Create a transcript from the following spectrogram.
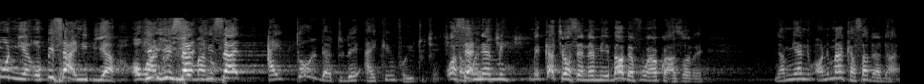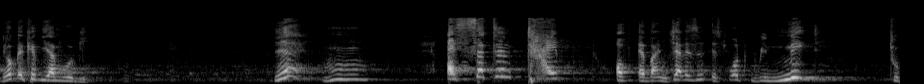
ho nea obisa ni bia ɔwɔ He, he said, he said, I told that today I came for you to church. I wɔsɛ went nnɛ to me church." meka kyerɛ sɛ nnɛ me ba bɛfo akɔ asɔre nyamea ne- ɔne ma nkasa dada bia mewɔ bi Yeah. Mm. A certain type of evangelism is what we need to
